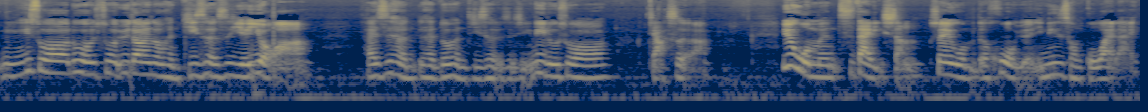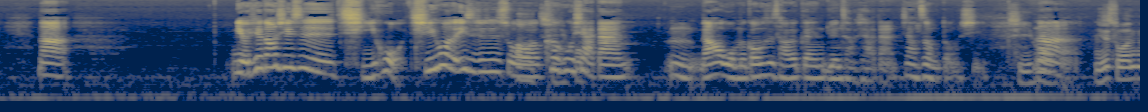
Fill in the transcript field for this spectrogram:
你一说，如果说遇到那种很机车的事，也有啊，还是很很多很机车的事情。例如说，假设啊，因为我们是代理商，所以我们的货源一定是从国外来。那有些东西是期货，期货的意思就是说，客户下单，嗯，然后我们公司才会跟原厂下单，像这种东西。期货，你是说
